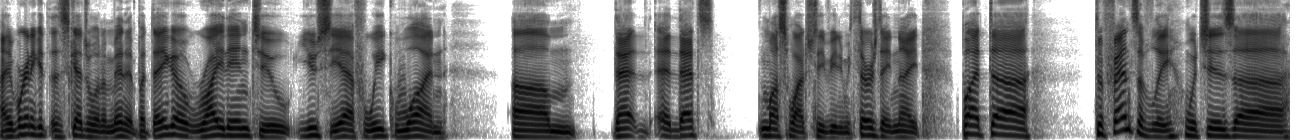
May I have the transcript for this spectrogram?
I, we're gonna get to the schedule in a minute, but they go right into UCF week one um, that uh, that's must watch TV to me Thursday night. But uh, defensively, which is uh,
